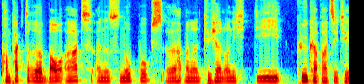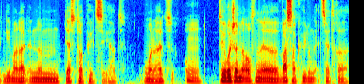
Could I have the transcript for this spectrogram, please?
kompaktere Bauart eines Notebooks äh, hat man natürlich dann auch nicht die Kühlkapazitäten, die man halt in einem Desktop-PC hat, wo man halt hm. theoretisch dann auch eine Wasserkühlung etc.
